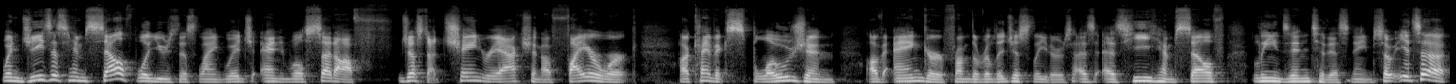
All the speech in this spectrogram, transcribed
when Jesus himself will use this language and will set off just a chain reaction, a firework a kind of explosion of anger from the religious leaders as as he himself leans into this name. So it's a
